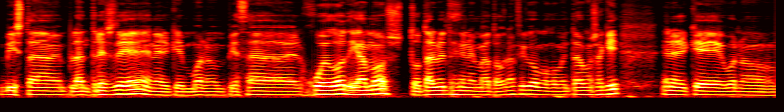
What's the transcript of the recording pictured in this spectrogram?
vista en plan 3D, en el que, bueno, empieza el juego, digamos, totalmente cinematográfico, como comentábamos aquí, en el que, bueno,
